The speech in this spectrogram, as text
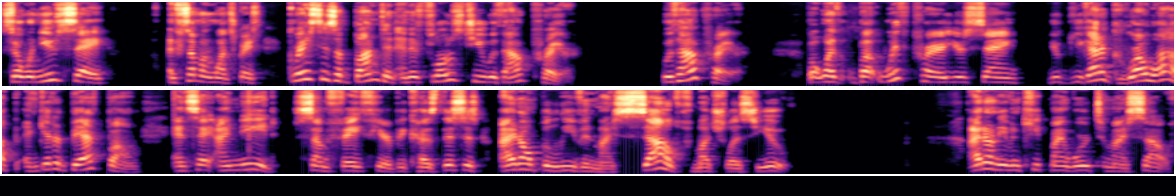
So when you say if someone wants grace, grace is abundant and it flows to you without prayer. Without prayer. But with but with prayer you're saying you you got to grow up and get a backbone and say I need some faith here because this is I don't believe in myself much less you. I don't even keep my word to myself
